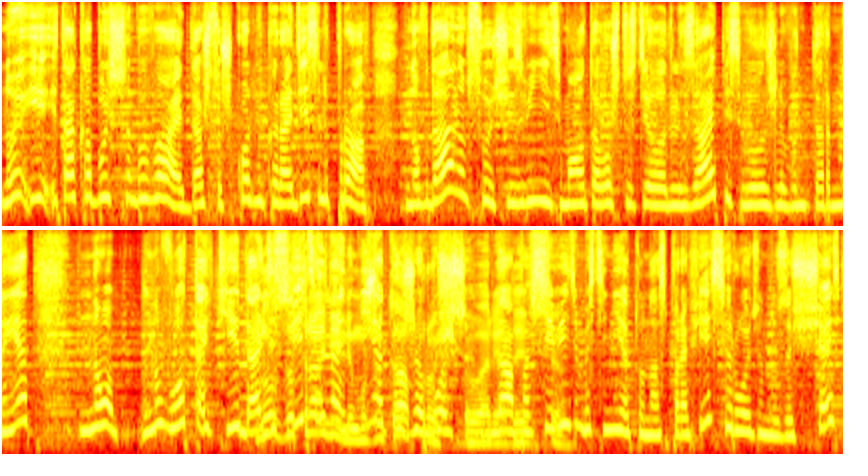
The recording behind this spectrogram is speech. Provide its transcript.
ну и, и так обычно бывает, да, что школьник и родитель прав, но в данном случае, извините, мало того, что сделали запись, выложили в интернет, но, ну вот такие, да, Ну, действительно нет уже больше, говоря, да, да по всей всё. видимости, нет у нас профессии родину защищать,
